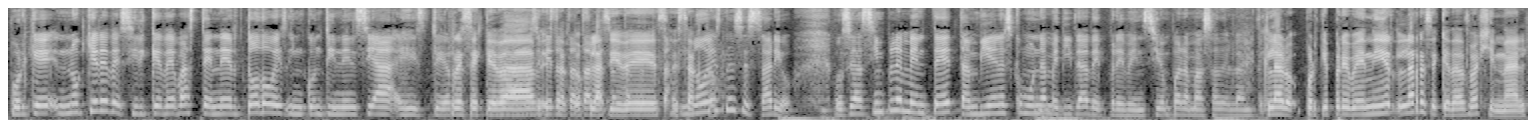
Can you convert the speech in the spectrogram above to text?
porque no quiere decir que debas tener todo es incontinencia, este, resequedad, exacto, flacidez, No es necesario. O sea, simplemente también es como una medida de prevención para más adelante. Claro, porque prevenir la resequedad vaginal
